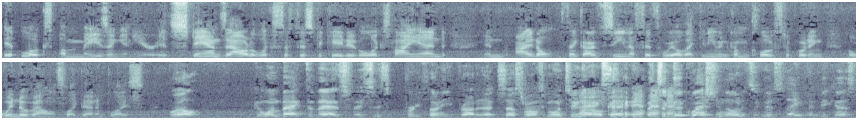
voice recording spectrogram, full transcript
it looks amazing in here. It stands out, it looks sophisticated, it looks high end, and I don't think I've seen a fifth wheel that can even come close to putting a window valance like that in place. Well, going back to that, it's, it's, it's pretty funny you brought it up because that's where I was going to oh, next. Oh, okay. it's a good question though, and it's a good statement because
